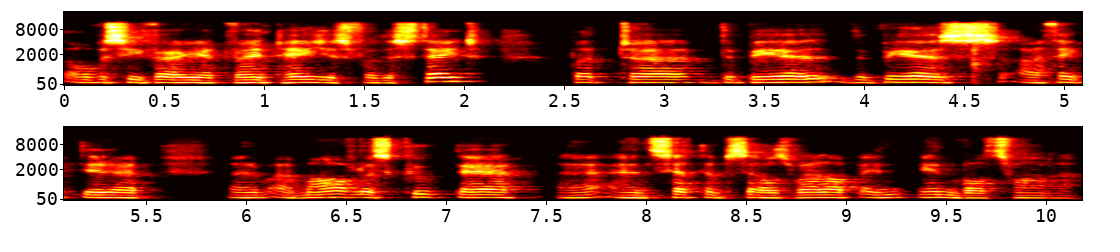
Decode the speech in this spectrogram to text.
obviously very advantageous for the state but uh, the beer, the Beers, I think, did a, a, a marvelous coup there uh, and set themselves well up in, in Botswana.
